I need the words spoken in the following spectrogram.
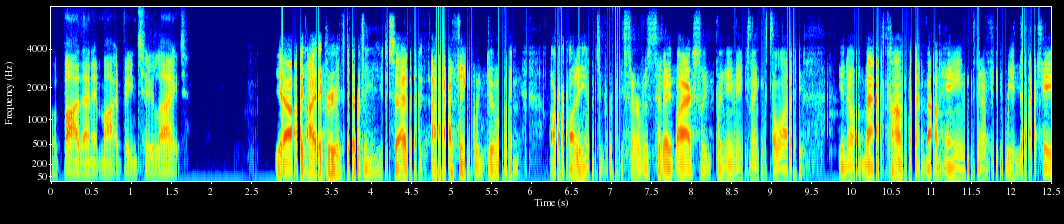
but by then it might have been too late. Yeah, I, I agree with everything you said, and I think we're doing our audience a great service today by actually bringing these things to light. You know, Matt's comment about Hanes. You know, if you read that case,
